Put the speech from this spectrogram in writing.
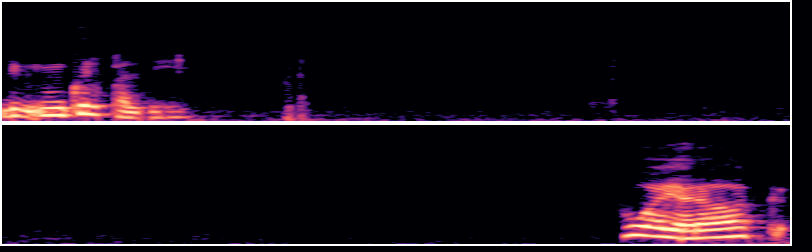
من كل قلبه. هو يراك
